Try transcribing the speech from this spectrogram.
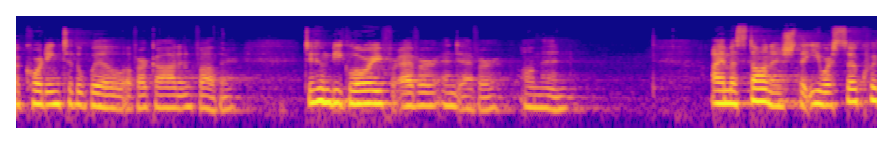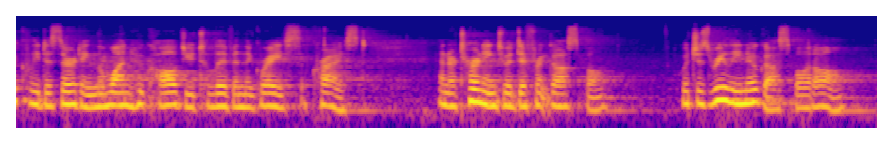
according to the will of our God and Father, to whom be glory forever and ever. Amen. I am astonished that you are so quickly deserting the one who called you to live in the grace of Christ and are turning to a different gospel, which is really no gospel at all.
